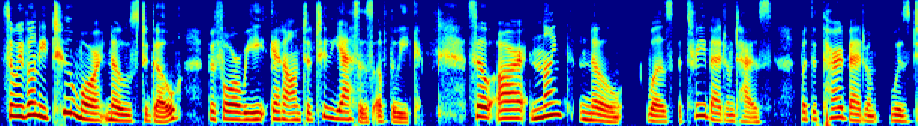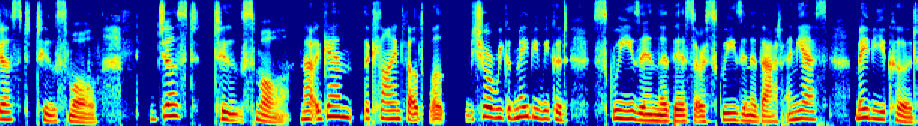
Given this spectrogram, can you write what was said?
So we've only two more no's to go before we get on to two yeses of the week. So our ninth no was a three bedroomed house, but the third bedroom was just too small. Just too small. Now, again, the client felt, well, sure we could maybe we could squeeze in a this or squeeze in a that and yes maybe you could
